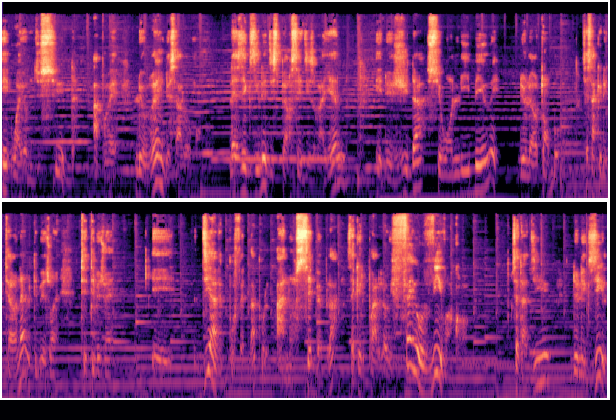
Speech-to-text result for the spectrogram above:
et royaume du sud après le règne de Salomon. Les exilés dispersés d'Israël et de Juda seront libérés de leur tombeau. C'est ça que l'Éternel t'a besoin, besoin et dit avec le prophète là pour annoncer peuple là, c'est qu'il pourra leur faire vivre encore. C'est-à-dire de l'exil.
